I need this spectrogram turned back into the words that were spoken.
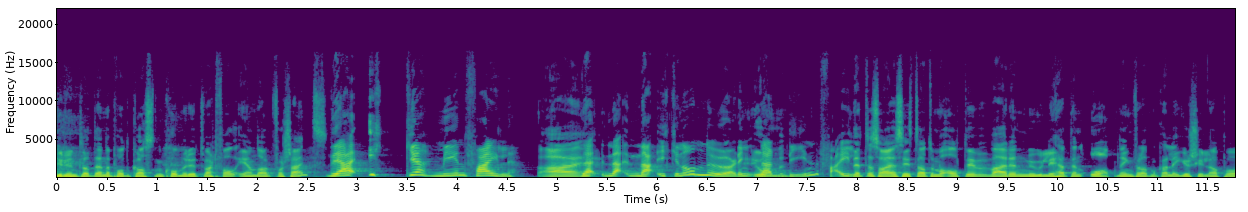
Grunnen til at denne podkasten kommer ut i hvert fall én dag for seint Det er ikke min feil! Nei, Det er, nei, nei, ikke noe nøling. Jo, det er din feil. dette sa jeg sist, at det må alltid være en mulighet, en åpning, for at man kan legge skylda på,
